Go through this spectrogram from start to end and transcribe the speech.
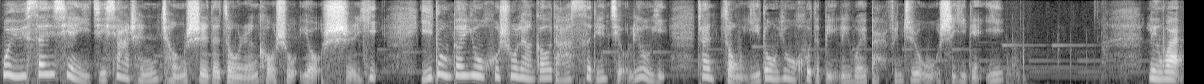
位于三线以及下沉城市的总人口数有十亿，移动端用户数量高达四点九六亿，占总移动用户的比例为百分之五十一点一。另外，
